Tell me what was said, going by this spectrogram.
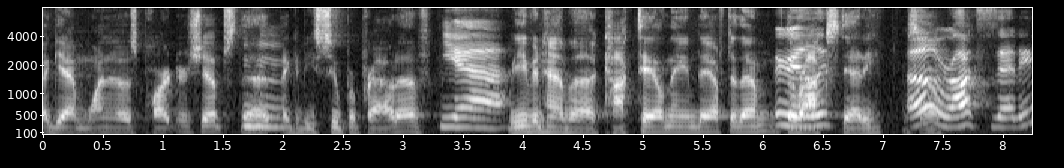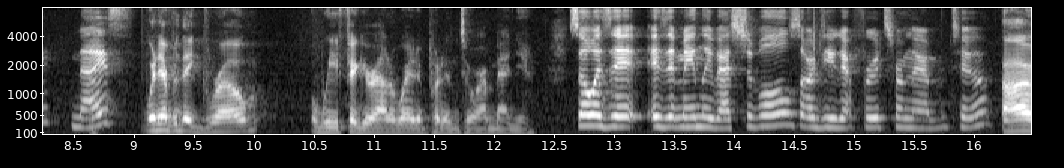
again, one of those partnerships that I could be super proud of. Yeah. We even have a cocktail named after them, Really? the Rocksteady. Oh, So Rocksteady. Nice. whatever they grow, we figure out a way to put into our menu. So is it is it mainly vegetables or do you get fruits from them too? Uh,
